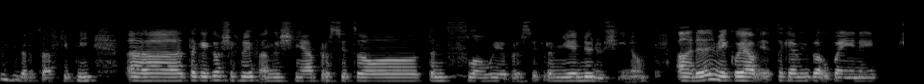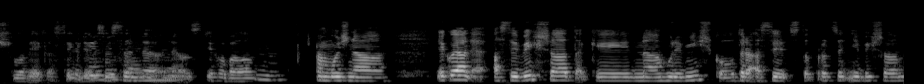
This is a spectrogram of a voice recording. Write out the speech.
mhm. to je docela vtipný, uh, tak jako všechno je v angličtině a prostě to, ten flow je prostě pro mě jednodušší, no. Ale nevím, jako já, tak já bych byla úplně jiný člověk asi, tak kdyby jsem se ne, neodstěhovala. Hmm. A možná Jako já ne, asi bych šla taky na hudební školu, teda asi stoprocentně bych šla,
